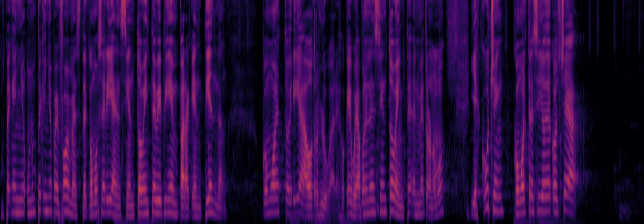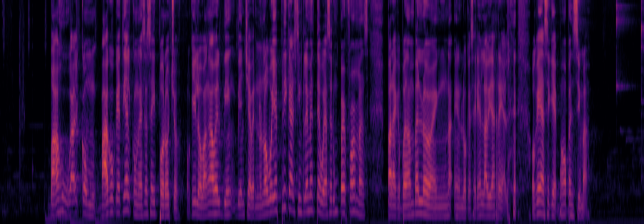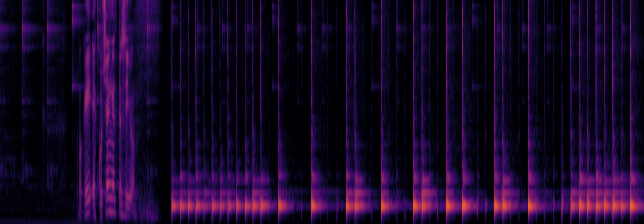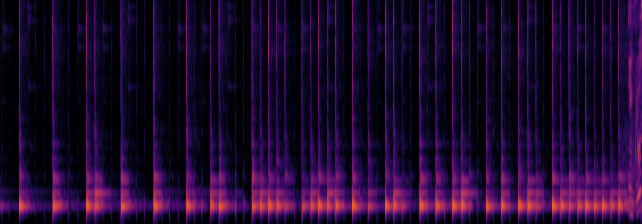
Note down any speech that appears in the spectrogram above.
un pequeño, un pequeño performance de cómo sería en 120 BPM para que entiendan cómo esto iría a otros lugares. ¿Ok? Voy a poner en 120 el metrónomo y escuchen cómo el tresillo de colchea va a jugar con, va a coquetear con ese 6x8. Ok, lo van a ver bien, bien chévere. No lo voy a explicar, simplemente voy a hacer un performance para que puedan verlo en, en lo que sería la vida real. ok, así que vamos para encima. Ok, escuchen el tresillo.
